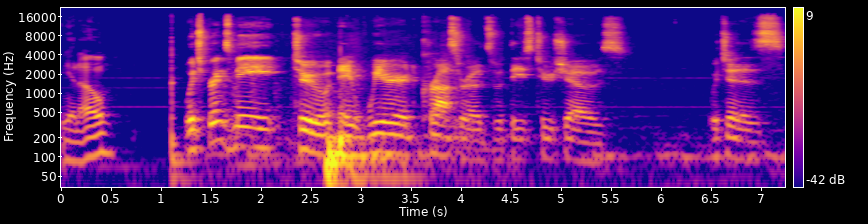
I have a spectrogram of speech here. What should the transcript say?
you know. Which brings me to a weird crossroads with these two shows, which is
